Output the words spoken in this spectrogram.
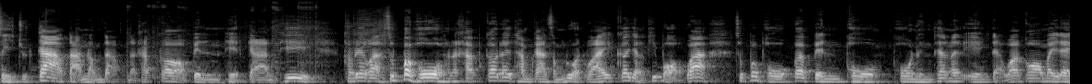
4.9 ตามลำดับนะครับก็เป็นเหตุการณ์ที่เขาเรียกว่าซุปเปอร์โพลนะครับก็ได้ทำการสำรวจไว้ก็อย่างที่บอกว่าซุปเปอร์โพลก็เป็นโพลโพลหนึ่งเท่านั้นเอง แต่ว่าก็ไม่ได้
